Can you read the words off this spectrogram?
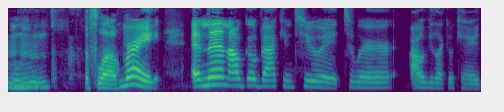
mm-hmm. Mm-hmm. the flow right and then i'll go back into it to where i'll be like okay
